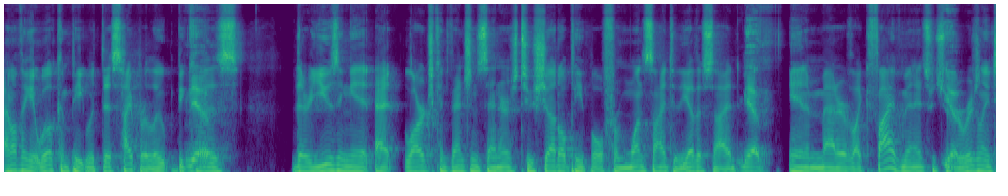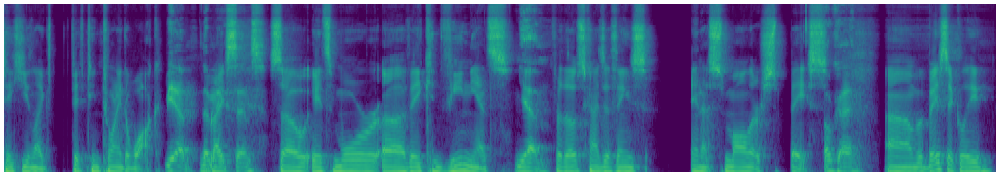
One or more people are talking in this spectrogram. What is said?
I don't think it will compete with this Hyperloop because they're using it at large convention centers to shuttle people from one side to the other side Yeah. in a matter of like five minutes, which would originally take you like 15, 20 to walk. Yeah. That Right. makes sense. So it's more of a convenience Yeah. for those kinds of things in a smaller space. Okay. Um, but basically,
